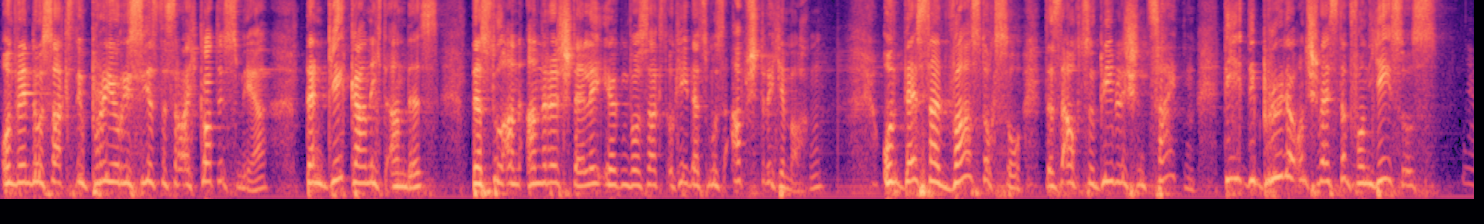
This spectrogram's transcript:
Und wenn du sagst, du priorisierst das Reich Gottes mehr, dann geht gar nicht anders, dass du an anderer Stelle irgendwo sagst, okay, das muss Abstriche machen. Und deshalb war es doch so, dass auch zu biblischen Zeiten die, die Brüder und Schwestern von Jesus, Ja.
